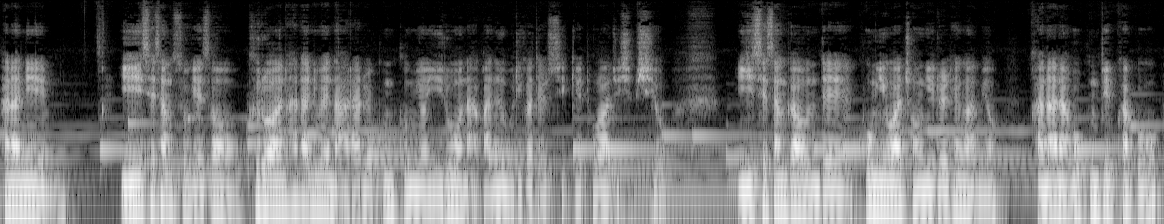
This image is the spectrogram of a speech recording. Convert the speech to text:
하나님, 이 세상 속에서 그러한 하나님의 나라를 꿈꾸며 이루어 나가는 우리가 될 수 있게 도와주십시오. 이 세상 가운데 공의와 정의를 행하며 가난하고 궁핍하고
